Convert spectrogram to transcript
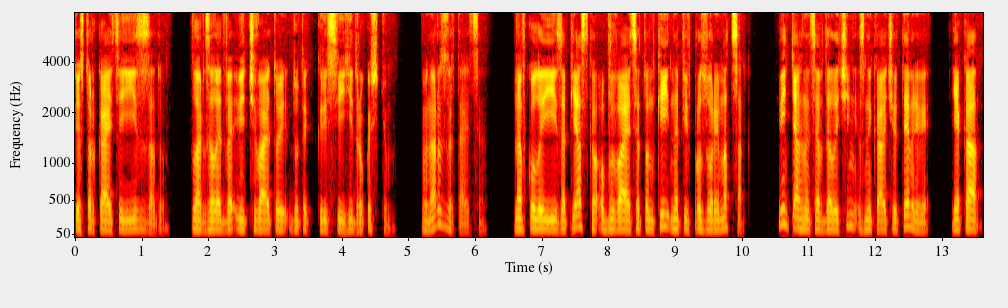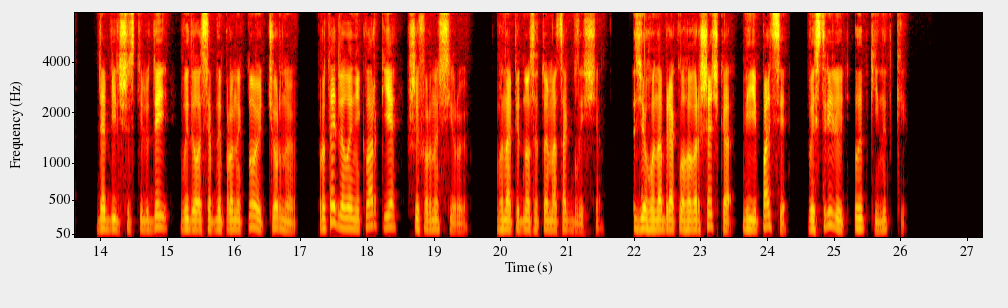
Щось торкається її ззаду. Кларк заледве відчуває той дотик крізь свій гідрокостюм. Вона розвертається. Навколо її зап'ястка обвивається тонкий напівпрозорий мацак. Він тягнеться вдалечінь, зникаючи в темряві, яка для більшості людей видалася б непроникною чорною, проте для Лені Кларк є шиферно сірою. Вона підносить той мацак ближче. З його набряклого вершечка в її пальці вистрілюють липкі нитки.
